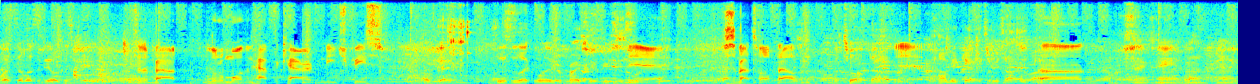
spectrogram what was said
What's the what's the deal with this piece? It's about a little more than half the carat in each piece. Okay. So this is like one of your price pieces. Yeah. This is about 12,000. Twelve thousand. Yeah. How many carats are we talking about? Uh, six, eight, one, ten,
